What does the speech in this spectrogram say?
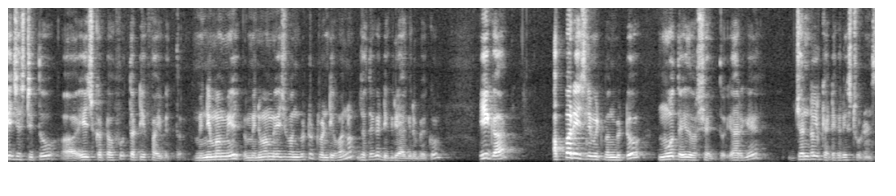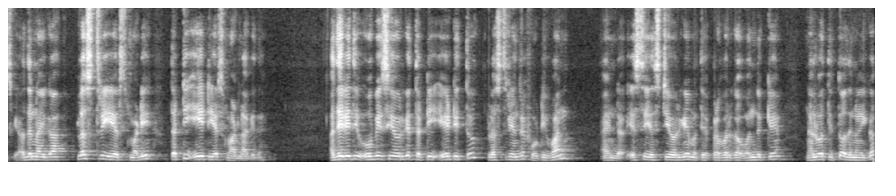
ಏಜ್ ಎಷ್ಟಿತ್ತು? Age cut off thirty five ಇತ್ತು. ಮಿನಿಮಮ್ ಏಜ್ ಮಿನಿಮಮ್ ಏಜ್ ಬಂದುಬಿಟ್ಟು ಟ್ವೆಂಟಿ ಒನ್ ಜೊತೆಗೆ ಡಿಗ್ರಿ ಆಗಿರಬೇಕು. ಈಗ ಅಪ್ಪರ್ ಏಜ್ ಲಿಮಿಟ್ ಬಂದುಬಿಟ್ಟು ಮೂವತ್ತೈದು ವರ್ಷ ಇತ್ತು. ಯಾರಿಗೆ? ಜನರಲ್ ಕ್ಯಾಟಗರಿ ಸ್ಟೂಡೆಂಟ್ಸ್ಗೆ ಅದನ್ನು ಈಗ ಪ್ಲಸ್ ತ್ರೀ ಇಯರ್ಸ್ ಮಾಡಿ ತರ್ಟಿ ಏಯ್ಟ್ ಇಯರ್ಸ್ ಮಾಡಲಾಗಿದೆ. ಅದೇ ರೀತಿ ಒ ಬಿ ಸಿ ಅವರಿಗೆ ತರ್ಟಿ ಏಯ್ಟ್ ಇತ್ತು ಪ್ಲಸ್ ತ್ರೀ ಅಂದರೆ forty one and S C S T ಅವರಿಗೆ ಮತ್ತು ಪ್ರವರ್ಗ ಒಂದಕ್ಕೆ ನಲವತ್ತಿತ್ತು. ಅದನ್ನು ಈಗ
